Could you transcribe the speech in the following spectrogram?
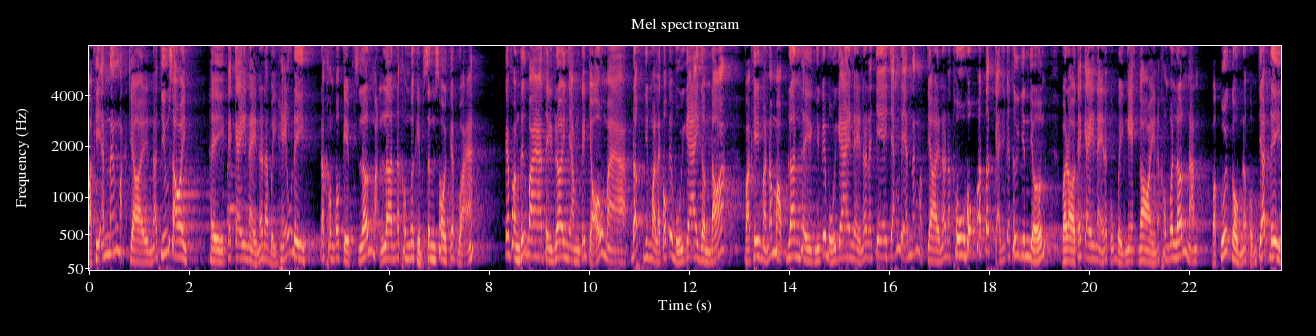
và khi ánh nắng mặt trời nó chiếu soi, thì cái cây này nó đã bị héo đi. Nó không có kịp lớn mạnh lên, nó không có kịp sinh sôi kết quả. Cái phần thứ ba thì rơi nhầm cái chỗ mà đất, nhưng mà lại có cái bụi gai gần đó. Và khi mà nó mọc lên thì những cái bụi gai này nó đã che chắn đi ánh nắng mặt trời, nó đã thu hút hết tất cả những cái thứ dinh dưỡng. Và rồi cái cây này nó cũng bị nghẹt ngòi, nó không có lớn mạnh. Và cuối cùng nó cũng chết đi.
